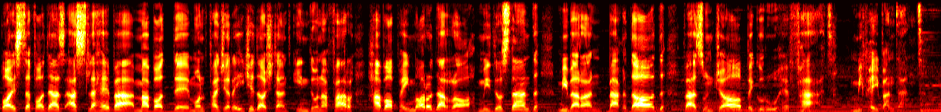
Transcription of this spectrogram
با استفاده از اسلحه و مواد منفجره که داشتند این دو نفر هواپیما رو در راه میدزدند می‌برند بغداد و از اونجا به گروه فتح میپیوندند.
